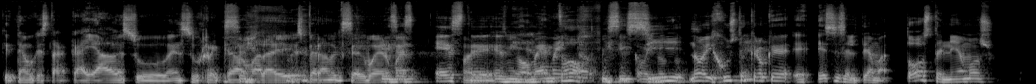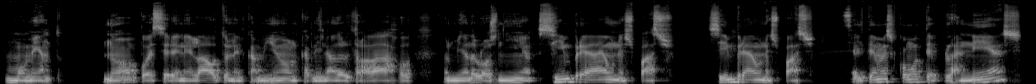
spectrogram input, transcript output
que tengo que estar callado en su, en su recámara y esperando que se duerman. Dices, este Bueno. es mi momento, momento. mis cinco sí, minutos. no, y justo creo que eh, ese es el tema. Todos tenemos un momento, ¿no? Puede ser en el auto, en el camión, caminando al trabajo, durmiendo los niños. Siempre hay un espacio, siempre hay un espacio. Sí. El tema es cómo te planeas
